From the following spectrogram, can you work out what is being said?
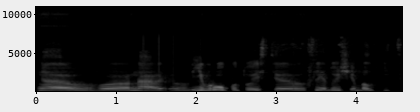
э, в, на, в Европу, то есть э, следующие Балтийцы.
